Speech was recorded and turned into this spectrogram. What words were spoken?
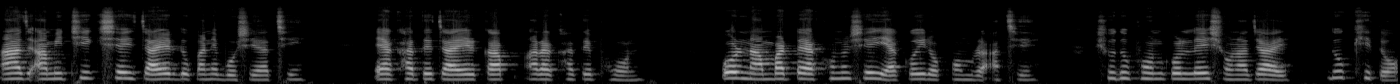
আজ আমি ঠিক সেই চায়ের দোকানে বসে আছি। এক হাতে চায়ের কাপ আর এক হাতে ফোন। ওর নাম্বারটা এখনও সেই একই রকম আছে। শুধু ফোন করলেই শোনা যায়, দুঃখিত,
